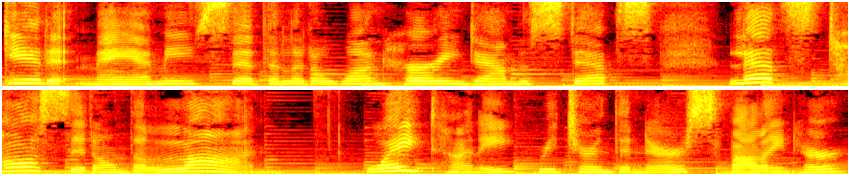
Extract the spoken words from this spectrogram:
get it, Mammy, said the little one, hurrying down the steps. Let's toss it on the lawn. Wait, honey, returned the nurse, following her.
